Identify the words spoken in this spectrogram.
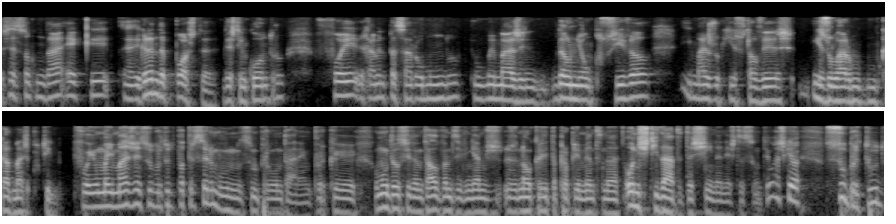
sensação que me dá é que a grande aposta deste encontro foi realmente passar ao mundo uma imagem da união possível e mais do que isso, talvez isolar um bocado mais Putin. Foi uma imagem, sobretudo, para o terceiro mundo, se me perguntarem, porque o mundo ocidental, vamos e vinhamos, não acredita propriamente na honestidade da China neste assunto. Eu acho que é, sobretudo,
